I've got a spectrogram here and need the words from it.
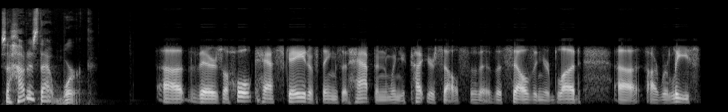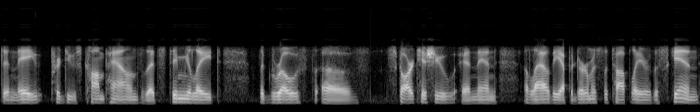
So, how does that work? Uh, there's a whole cascade of things that happen when you cut yourself. The, the cells in your blood uh, are released, and they produce compounds that stimulate the growth of scar tissue, and then allow the epidermis, the top layer of the skin,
